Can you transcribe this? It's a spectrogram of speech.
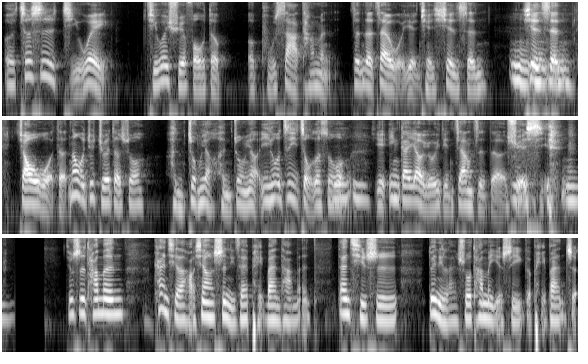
呃，这是几位几位学佛的呃菩萨，他们真的在我眼前现身现身教我的。那我就觉得说很重要，很重要。以后自己走的时候，也应该要有一点这样子的学习。嗯 就是他们看起来好像是你在陪伴他们，但其实对你来说，他们也是一个陪伴者。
